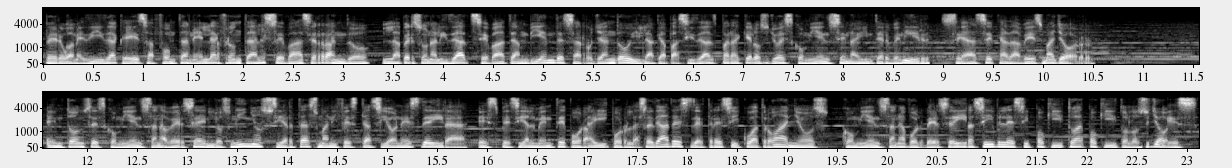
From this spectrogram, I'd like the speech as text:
pero a medida que esa fontanela frontal se va cerrando, la personalidad se va también desarrollando y la capacidad para que los yoes comiencen a intervenir, se hace cada vez mayor. Entonces comienzan a verse en los niños ciertas manifestaciones de ira, especialmente por ahí por las edades de 3 y 4 años, comienzan a volverse irascibles y poquito a poquito los yoes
